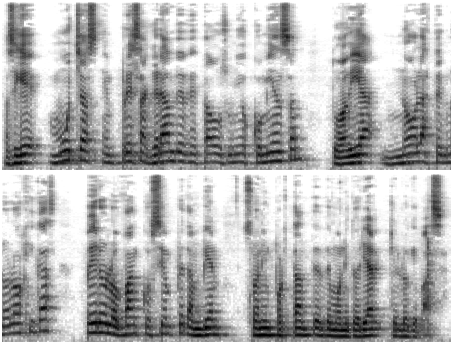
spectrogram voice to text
Así que muchas empresas grandes de Estados Unidos comienzan, todavía no las tecnológicas, pero los bancos siempre también son importantes de monitorear qué es lo que pasa.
